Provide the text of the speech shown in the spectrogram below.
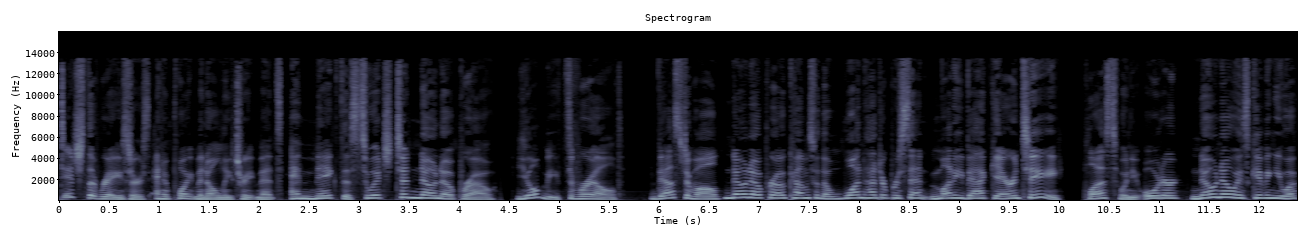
Ditch the razors and appointment only treatments and make the switch to No No Pro. You'll be thrilled. Best of all, No No Pro comes with a 100% money back guarantee. Plus, when you order, NoNo is giving you a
